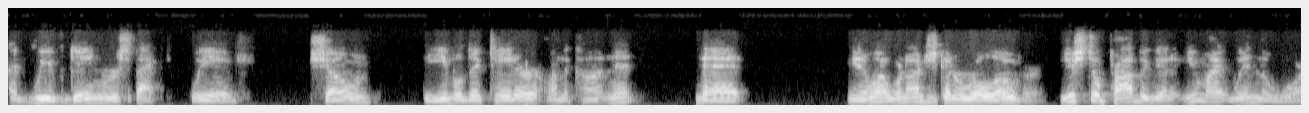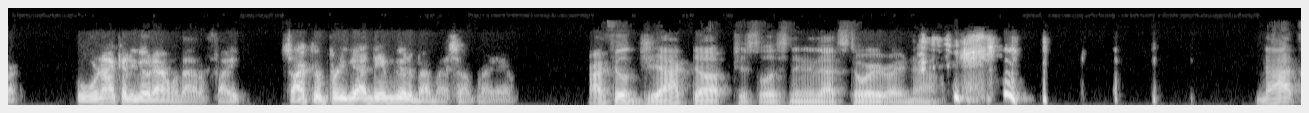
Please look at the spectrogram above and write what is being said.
I, we've gained respect. We have shown the evil dictator on the continent that, you know what, we're not just going to roll over. You're still probably going to, you might win the war, but we're not going to go down without a fight. So I feel pretty goddamn good about myself right now. I feel jacked up just listening to that story right now. not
